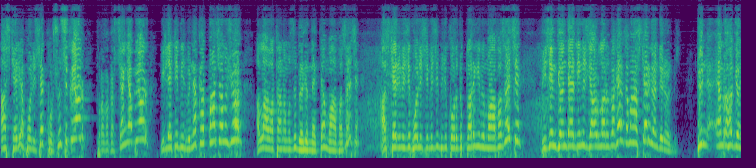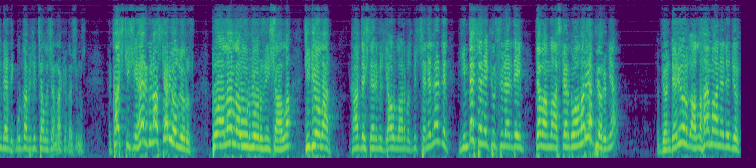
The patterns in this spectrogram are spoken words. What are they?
askeriye polise kurşun sıkıyor, provokasyon yapıyor, milleti birbirine katmaya çalışıyor. Allah vatanımızı bölünmekten muhafaza etsin. Askerimizi, polisimizi bizi korudukları gibi muhafaza etsin. Bizim gönderdiğimiz yavrularımız bak her zaman asker gönderiyoruz biz. Dün Emrah'ı gönderdik. Burada bizim çalışan arkadaşımız. E, Kaç kişi her gün asker yolluyoruz. Dualarla uğurluyoruz inşallah. Gidiyorlar. Kardeşlerimiz, yavrularımız biz senelerdir 25 sene kürsülerdeyim. Devamlı asker duaları yapıyorum ya. Gönderiyoruz. Allah'a emanet ediyoruz.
